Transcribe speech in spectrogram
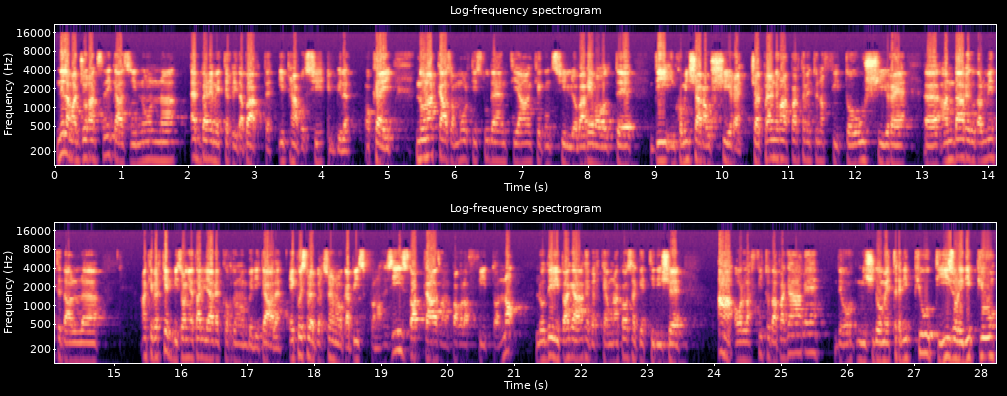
nella maggioranza dei casi non è bene metterli da parte il prima possibile, ok? Non a caso a molti studenti anche consiglio varie volte di incominciare a uscire, cioè prendere un appartamento in affitto, uscire, eh, andare totalmente dal, anche perché bisogna tagliare il cordone ombelicale e questo le persone non lo capiscono. Sì, sto a casa, non pago l'affitto. No, lo devi pagare perché è una cosa che ti dice ah, ho l'affitto da pagare, devo, mi ci devo mettere di più, ti isoli di più,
